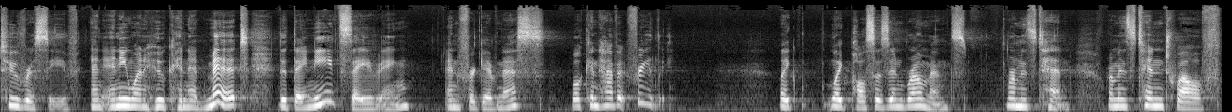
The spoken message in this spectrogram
to receive. And anyone who can admit that they need saving and forgiveness, well, can have it freely. Like, like Paul says in Romans, Romans 10, Romans 10 12.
